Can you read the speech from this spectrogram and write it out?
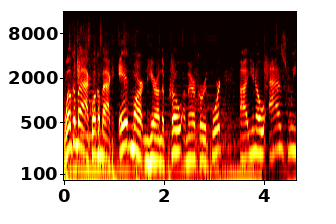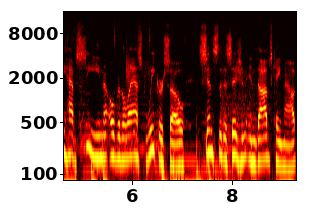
Welcome back. Welcome back. Ed Martin here on the Pro America Report. Uh, you know, as we have seen over the last week or so since the decision in Dobbs came out,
